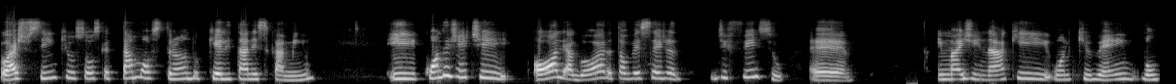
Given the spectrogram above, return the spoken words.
eu acho sim que o Souza está mostrando que ele está nesse caminho. E quando a gente olha agora, talvez seja difícil é, imaginar que o ano que vem vão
